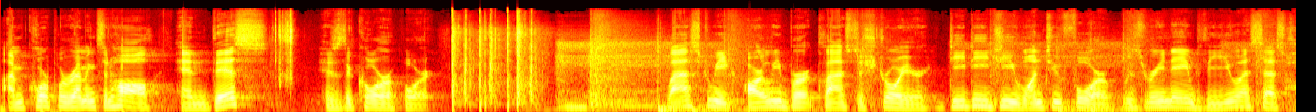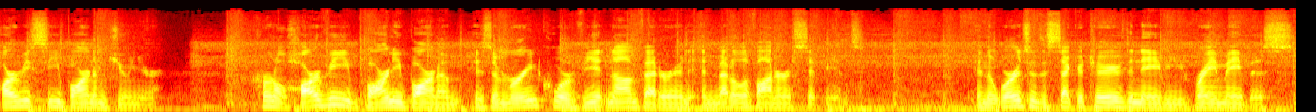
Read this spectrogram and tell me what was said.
I'm Corporal Remington Hall, and this is the Corps Report. Last week, Arleigh Burke class destroyer DDG-124 was renamed the USS Harvey C. Barnum Jr. Colonel Harvey Barney Barnum is a Marine Corps Vietnam veteran and Medal of Honor recipient. In the words of the Secretary of the Navy, Ray Mabus,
